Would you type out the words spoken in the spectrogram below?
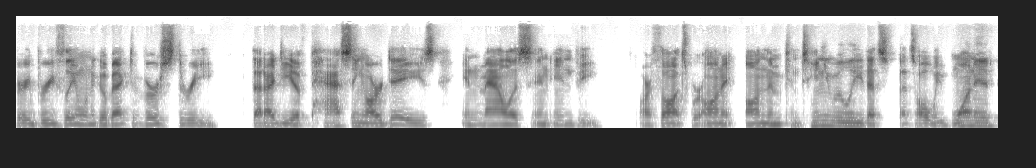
Very briefly, I want to go back to verse 3 that idea of passing our days in malice and envy. Our thoughts were on it on them continually. That's that's all we wanted.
